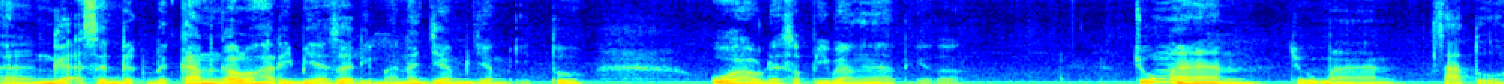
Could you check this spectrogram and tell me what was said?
eh, nggak uh, sedek-dekan kalau hari biasa di mana jam-jam itu wah udah sepi banget gitu. Cuman cuman satu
